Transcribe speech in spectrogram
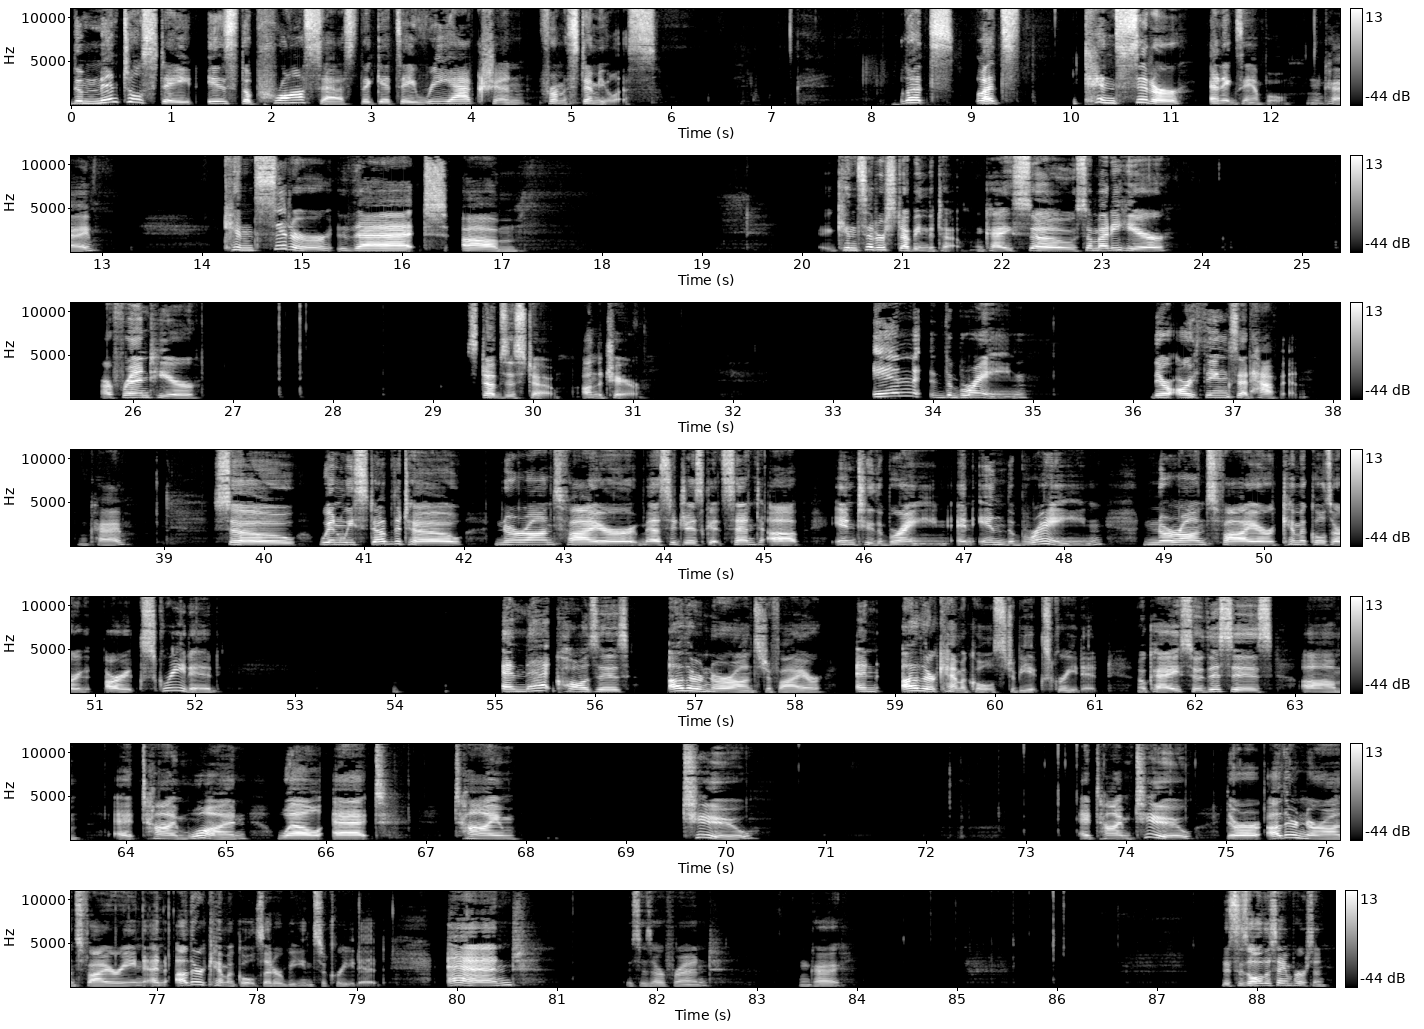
The mental state is the process that gets a reaction from a stimulus. Let's let's consider an example, okay? Consider that um, consider stubbing the toe, okay? So somebody here, our friend here, stubs his toe on the chair. In the brain, there are things that happen, okay? So when we stub the toe, neurons fire, messages get sent up into the brain. And in the brain, neurons fire, chemicals are, are excreted, and that causes other neurons to fire and other chemicals to be excreted. Okay, so this is um, at time one. Well, at time two, at time two, there are other neurons firing and other chemicals that are being secreted. And this is our friend. Okay. This is all the same person.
